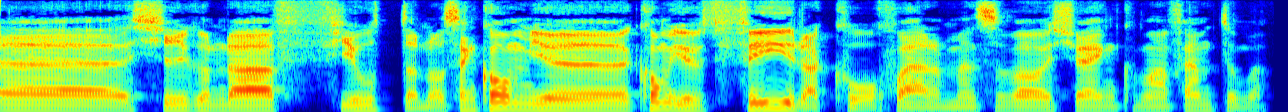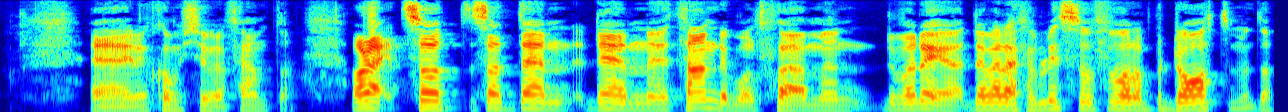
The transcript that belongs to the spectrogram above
eh, 2014. Och sen kom ju, kom ju 4K-skärmen som var 21,5 tum. Eh, den kom 2015. All right, så så att den, den Thunderbolt-skärmen. Det var, det, det var därför jag blev så förvånad på datumet. Då.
